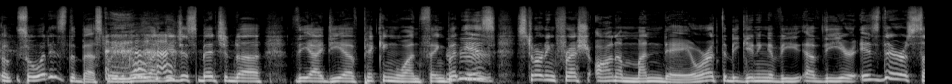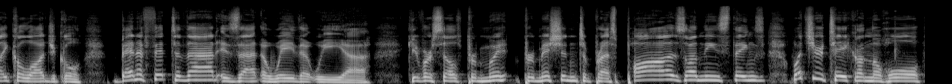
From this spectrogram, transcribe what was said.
Oh, So, what is the best way to go? Like you just mentioned, uh, the idea of picking one thing, but is starting fresh on a Monday or at the beginning of the of the year? Is there a psychological benefit to that? Is that a way that we uh, give ourselves permi- permission to press pause on these things? What's your take on the whole,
